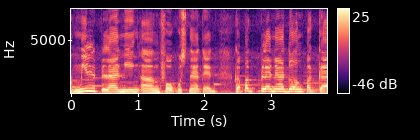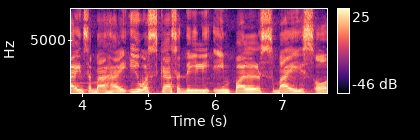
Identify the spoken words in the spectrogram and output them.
meal planning ang focus natin. Kapag planado ang pagkain sa bahay, iwas ka sa daily impulse buys o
